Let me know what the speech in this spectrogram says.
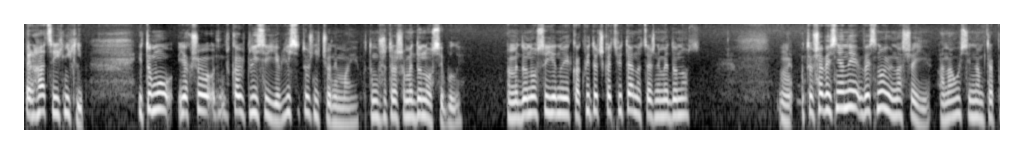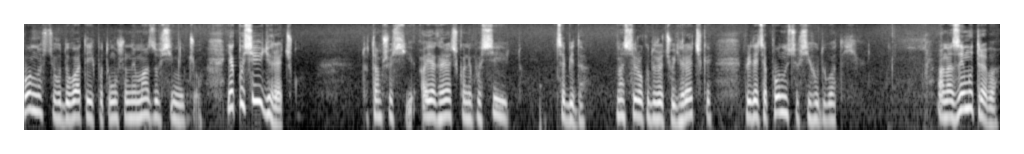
Перга це їхній хліб. І тому, якщо кажуть, в лісі є, в лісі теж нічого немає, тому що треба, щоб медоноси були. А медоноси є, ну яка? Квіточка цвіте, ну це ж не медонос. То ще весняни, весною в нас ще є, а на осінь нам треба повністю годувати їх, тому що нема зовсім нічого. Як посіють гречку, то там щось є. А як гречку не посіють, то це біда. У нас року дуже чуть гречки, прийдеться повністю всі годувати їх. А на зиму треба,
